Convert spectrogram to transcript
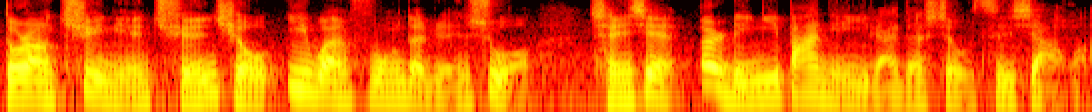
都让去年全球亿万富翁的人数，呈现二零一八年以来的首次下滑。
